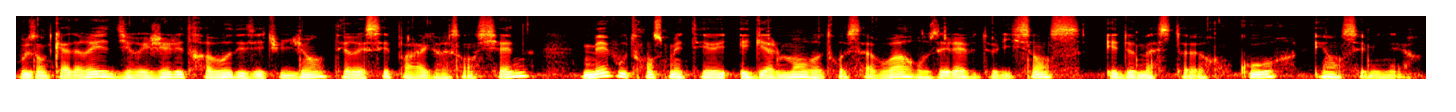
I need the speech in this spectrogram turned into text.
Vous encadrez et dirigez les travaux des étudiants intéressés par la Grèce ancienne, mais vous transmettez également votre savoir aux élèves de licence et de master en cours et en séminaire.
